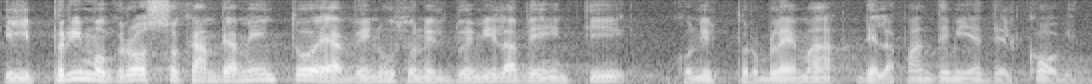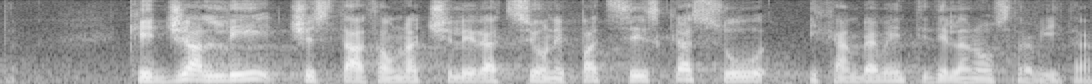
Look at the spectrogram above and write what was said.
il primo grosso cambiamento è avvenuto nel 2020 con il problema della pandemia e del Covid, che già lì c'è stata un'accelerazione pazzesca sui cambiamenti della nostra vita,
